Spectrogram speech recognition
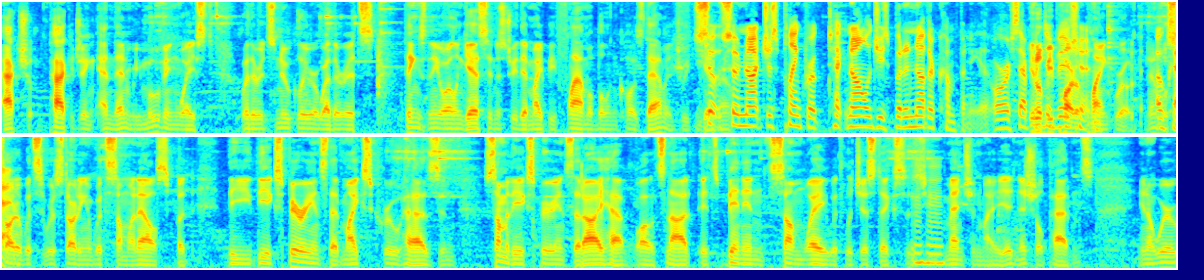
actual packaging, and then removing waste, whether it's nuclear or whether it's things in the oil and gas industry that might be flammable and cause damage. We can So, so not just Plank Road Technologies, but another company or a separate It'll be part of Plank Road, and we'll start it with we're starting it with someone else. But the the experience that Mike's crew has, and some of the experience that I have, while it's not, it's been in some way with logistics, as you Mm-hmm. mentioned, my initial patents. You know, we're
